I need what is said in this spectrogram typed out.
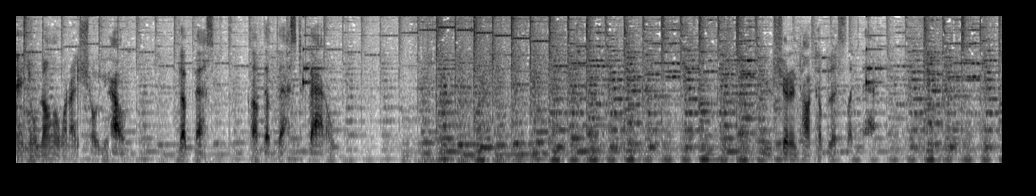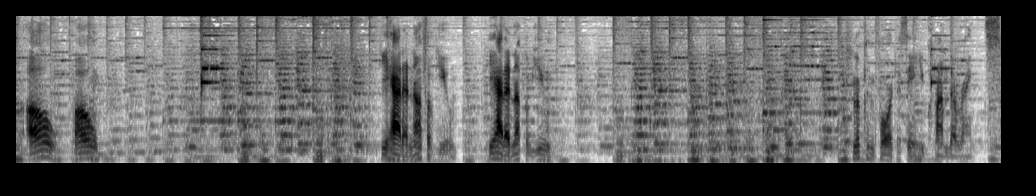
And you'll know when I show you how the best of the best battle. Shouldn't talk to Blitz like that. Oh, oh. He had enough of you. He had enough of you. Looking forward to seeing you climb the ranks.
